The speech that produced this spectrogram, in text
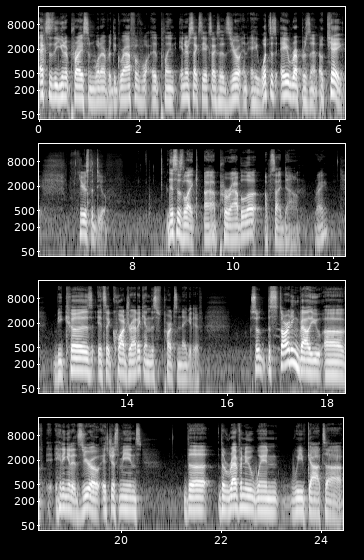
X is the unit price and whatever. The graph of a plane intersects the x-axis at 0 and A. What does A represent? Okay, here's the deal. This is like a parabola upside down, right? Because it's a quadratic and this part's negative. So the starting value of hitting it at 0, it just means the the revenue when we've got uh,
